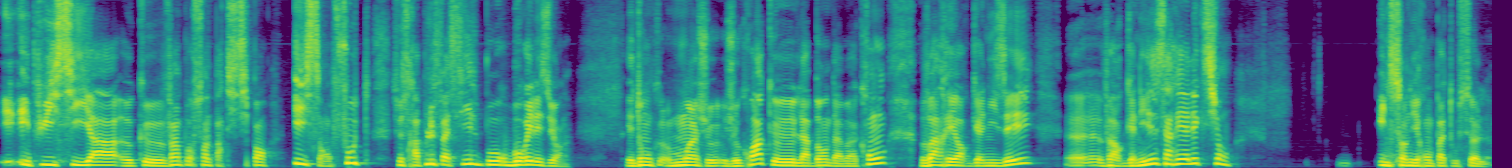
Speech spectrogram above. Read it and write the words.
Et, puis s'il y a euh, que 20% de participants, ils s'en foutent, ce sera plus facile pour bourrer les urnes. Et donc, moi, je, je crois que la bande à Macron va réorganiser, va organiser sa réélection. Ils ne s'en iront pas tout seuls.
